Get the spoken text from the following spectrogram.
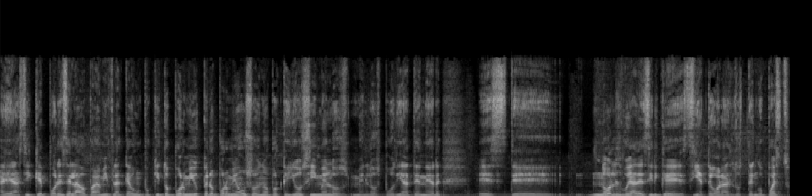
Eh, así que por ese lado para mí flaqueaba un poquito por mí, pero por mi uso, ¿no? Porque yo sí me los, me los podía tener, este, no les voy a decir que 7 horas los tengo puestos.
